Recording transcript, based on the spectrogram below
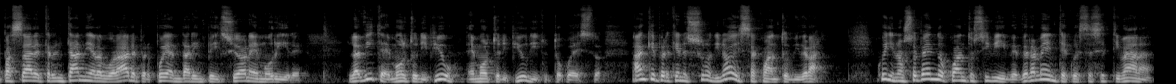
passare 30 anni a lavorare per poi andare in pensione e morire. La vita è molto di più, è molto di più di tutto questo, anche perché nessuno di noi sa quanto vivrà. Quindi non sapendo quanto si vive, veramente questa settimana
